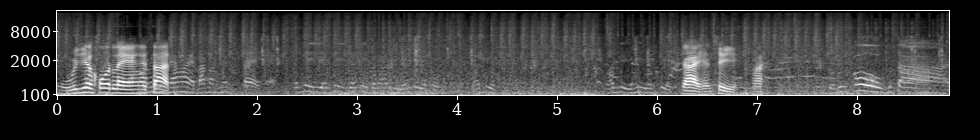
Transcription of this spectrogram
โอ้ยเหี้ยโคตรแรงไอ้สัสบ้านมันไม่แตกอะยันตียันตียันตีประธานอยู่ยันตีกับผมยันอยู่ยันตีพี่ยันตีได้ชั้นสี่มาผมโอ้กูตาย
